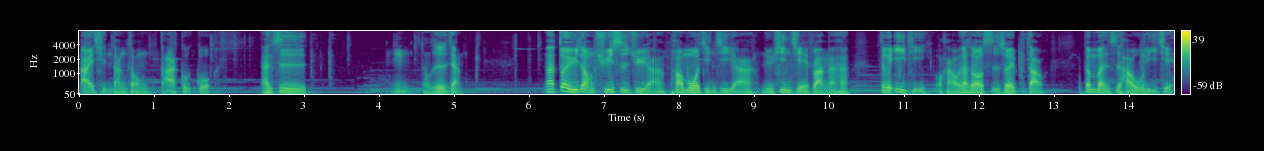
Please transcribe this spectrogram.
爱情当中打滚过，但是嗯，总之是这样。那对于这种趋势剧啊、泡沫经济啊、女性解放啊。这个议题，我靠，我那时候十岁不到，根本是毫无理解。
